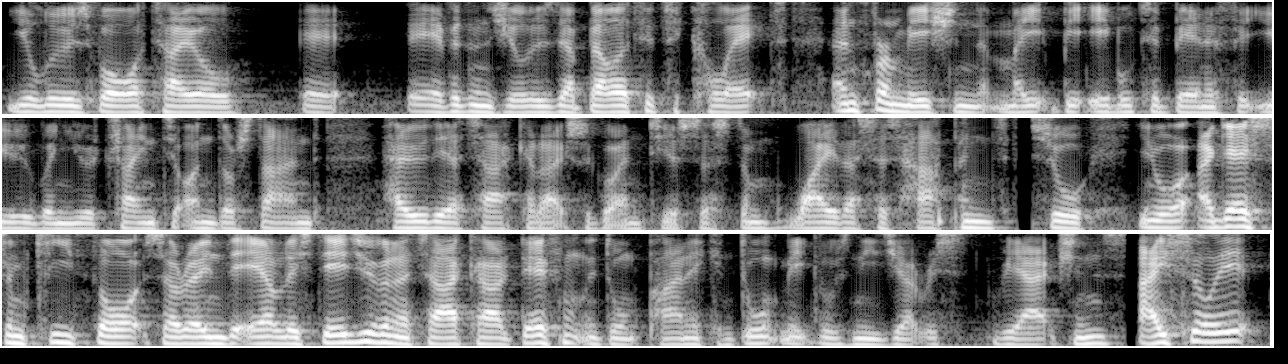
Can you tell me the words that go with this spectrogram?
you lose volatile uh, evidence, you lose the ability to collect information that might be able to benefit you when you're trying to understand how the attacker actually got into your system, why this has happened. So, you know, I guess some key thoughts around the early stage of an attack are definitely don't panic and don't make those knee jerk re- reactions. Isolate,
